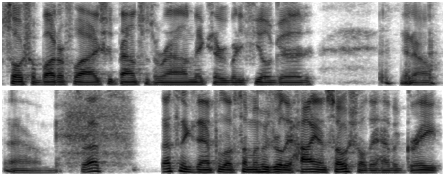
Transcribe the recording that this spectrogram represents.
social butterfly. She bounces around, makes everybody feel good. You know, um, so that's that's an example of someone who's really high in social. They have a great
